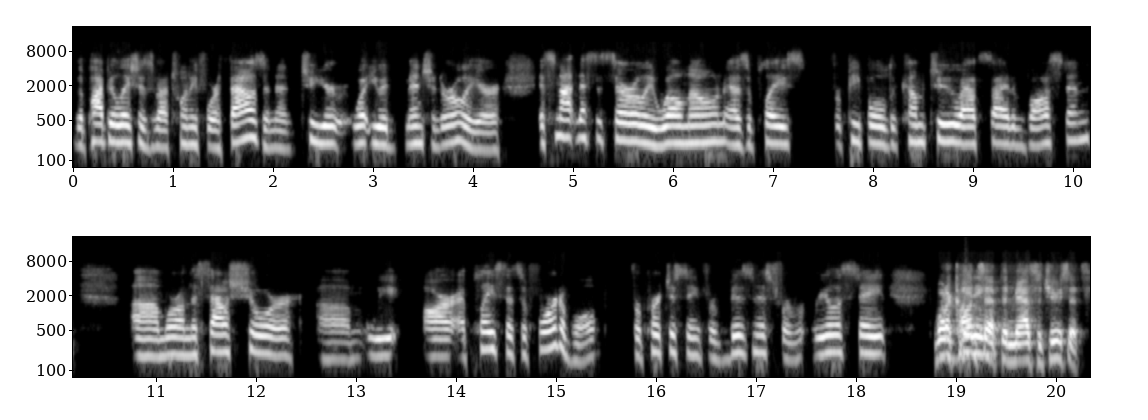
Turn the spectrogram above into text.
the population is about 24,000, and to your what you had mentioned earlier, it's not necessarily well known as a place for people to come to outside of Boston. Um, we're on the South Shore. Um, we are a place that's affordable for purchasing, for business, for real estate. What a concept getting, in Massachusetts.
